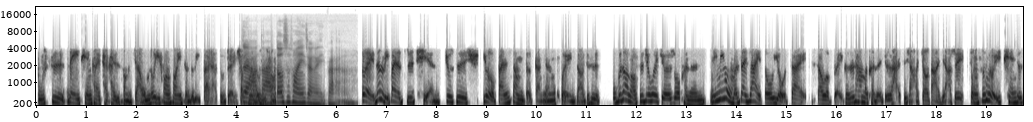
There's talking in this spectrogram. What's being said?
不是那一天开才开始放假，我们都一放放一整个礼拜啊，对不对？小朋友都是放，啊、都是放一整个礼拜啊。对，那个礼拜的之前就是又有班上的感恩会，你知道，就是。我不知道老师就会觉得说，可能明明我们在家里都有在 celebrate，可是他们可能就是还是想要教大家，所以总是会有一天就是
